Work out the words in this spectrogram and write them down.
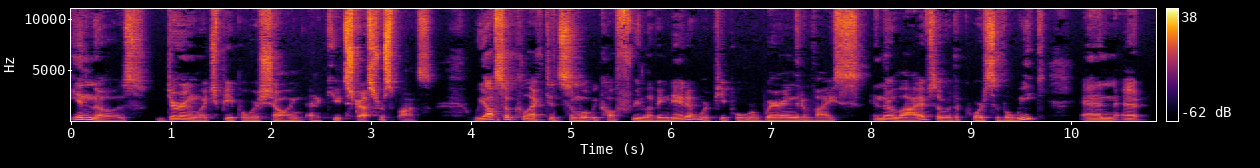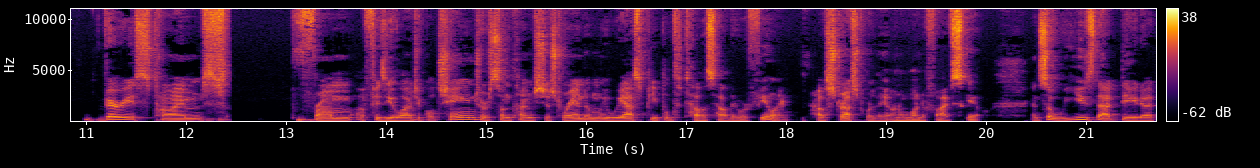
in those during which people were showing an acute stress response. We also collected some what we call free living data, where people were wearing the device in their lives over the course of a week. And at various times from a physiological change or sometimes just randomly, we asked people to tell us how they were feeling. How stressed were they on a one to five scale? And so we use that data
